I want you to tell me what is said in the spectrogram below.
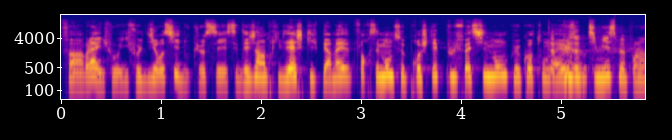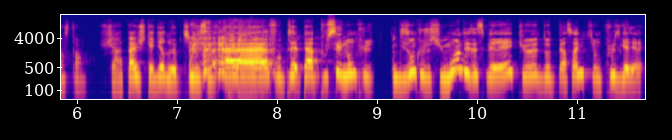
Enfin voilà, il faut, il faut le dire aussi. Donc euh, c'est c'est déjà un privilège qui permet forcément de se projeter plus facilement que quand on T'as a plus eu... d'optimisme pour l'instant. Je n'irai pas jusqu'à dire de l'optimisme. euh, faut peut-être pas pousser non plus. Disons que je suis moins désespérée que d'autres personnes qui ont plus galéré.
